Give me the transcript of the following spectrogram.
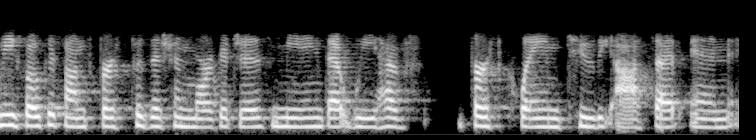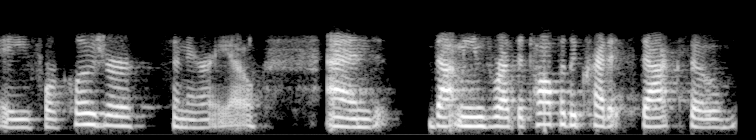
we focus on first position mortgages, meaning that we have first claim to the asset in a foreclosure scenario. And that means we're at the top of the credit stack. So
